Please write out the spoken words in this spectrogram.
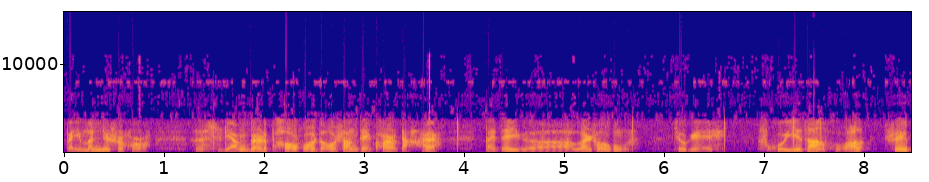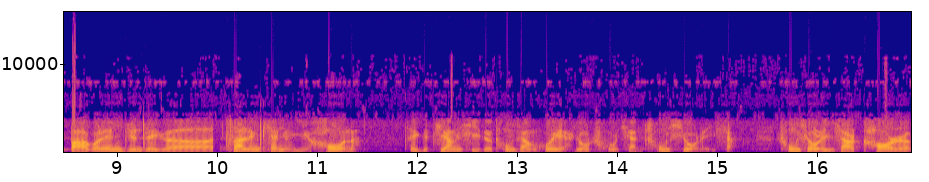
北门的时候啊，呃，两边的炮火都上这块打呀，把这个万寿宫啊就给毁于战火了。所以八国联军这个占领天津以后呢。这个江西的同乡会啊，又出钱重修了一下，重修了一下，靠着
